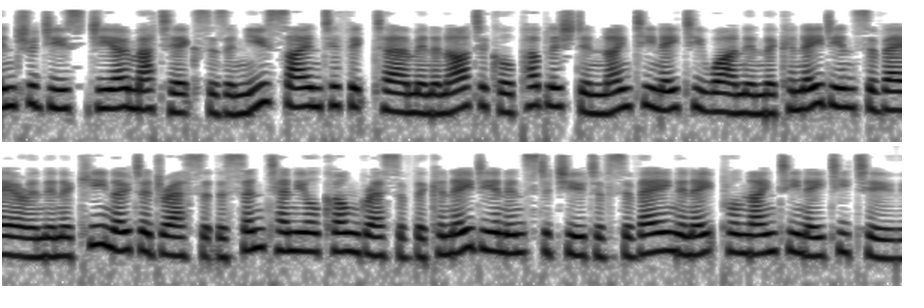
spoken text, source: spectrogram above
introduced geomatics as a new scientific term in an article published in 1981 in the Canadian Surveyor and in a keynote address at the Centennial Congress of the Canadian Institute of Surveying in April 1982.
